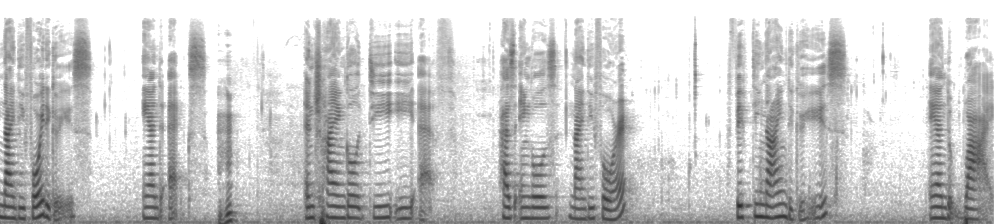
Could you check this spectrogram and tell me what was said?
94 degrees, and X. Mhm. And triangle DEF has angles 94, 59 degrees, and Y.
